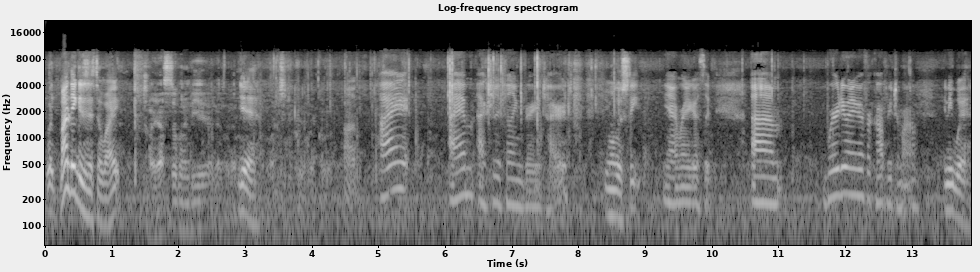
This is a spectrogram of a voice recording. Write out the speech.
Like, my thing is this, though, right? Are y'all still gonna be here? Yeah. I, I am actually feeling very tired. You want to go to sleep? Yeah, I'm ready to go to sleep. Um, where do you want to go for coffee tomorrow? Anywhere.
